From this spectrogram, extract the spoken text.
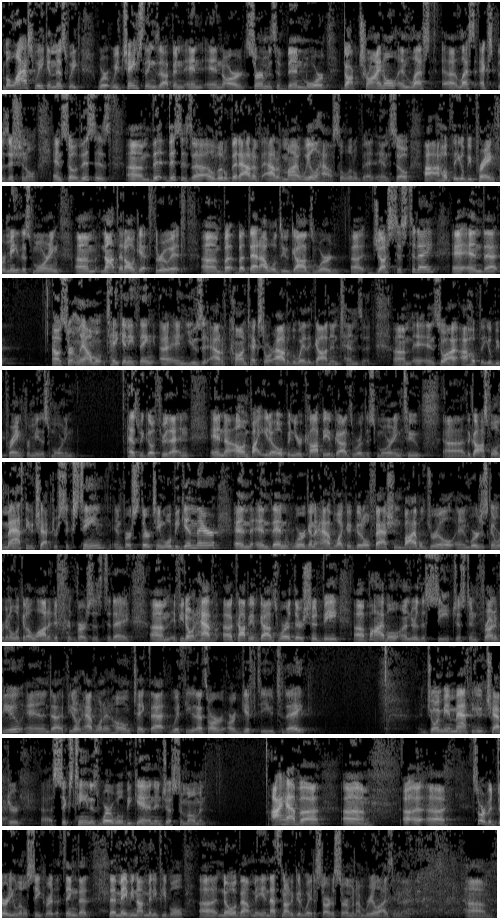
But last week and this week, we have changed things up, and, and, and our sermons have been more doctrinal and less, uh, less expositional. And so this is, um, th- this is a, a, little bit out of, out of my wheelhouse, a little bit. And so I hope that you'll be praying for me this morning. Um, not that I'll get through it, um, but, but that I will do God's word uh, justice today, and, and that uh, certainly, I won't take anything uh, and use it out of context or out of the way that God intends it. Um, and, and, so I, I hope that you'll be praying for me this morning as we go through that. And, and uh, I'll invite you to open your copy of God's Word this morning to uh, the Gospel of Matthew, chapter 16, in verse 13. We'll begin there, and, and then we're going to have like a good old fashioned Bible drill, and we're just going we're going to look at a lot of different verses today. Um, if you don't have a copy of God's Word, there should be a Bible under the seat just in front of you. And uh, if you don't have one at home, take that with you. That's our, our gift to you today. And join me in Matthew chapter uh, 16 is where we'll begin in just a moment. I have a, um, a, a, sort of a dirty little secret, a thing that, that maybe not many people uh, know about me, and that's not a good way to start a sermon. I'm realizing that. Um,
